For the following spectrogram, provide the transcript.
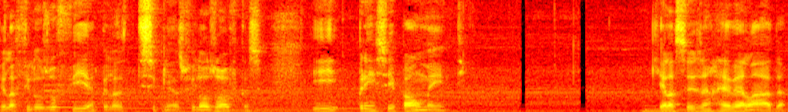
pela filosofia, pelas disciplinas filosóficas e principalmente que ela seja revelada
